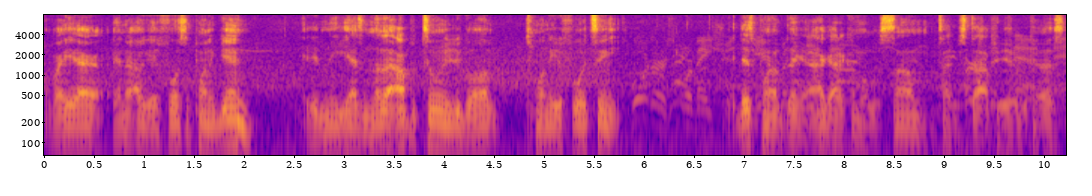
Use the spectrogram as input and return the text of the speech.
But right here, and I'll get forced upon again. And he has another opportunity to go up 20 to 14. At this point, I'm thinking I got to come up with some type of stop here because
